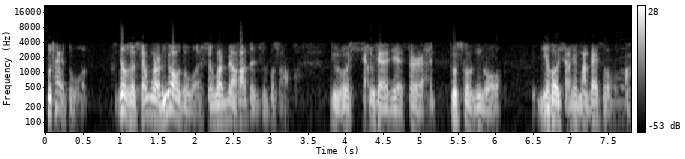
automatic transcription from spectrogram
不太多了。要说小关庙多，小关庙还真是不少。就是我想起来这事儿啊，都说很多吧，以后想起嘛再说啊。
